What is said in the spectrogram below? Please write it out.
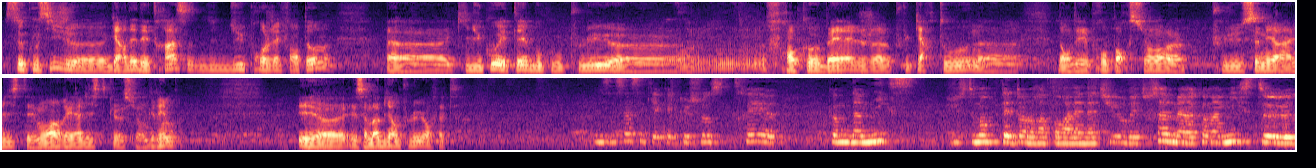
ce coup-ci, je gardais des traces du projet fantôme, euh, qui du coup était beaucoup plus euh, franco-belge, plus cartoon, euh, dans des proportions plus semi-réalistes et moins réalistes que sur Grimm. Et, et ça m'a bien plu, en fait. Mais c'est ça, c'est qu'il y a quelque chose très euh, comme d'un mix, justement peut-être dans le rapport à la nature et tout ça, mais comme un mix de,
